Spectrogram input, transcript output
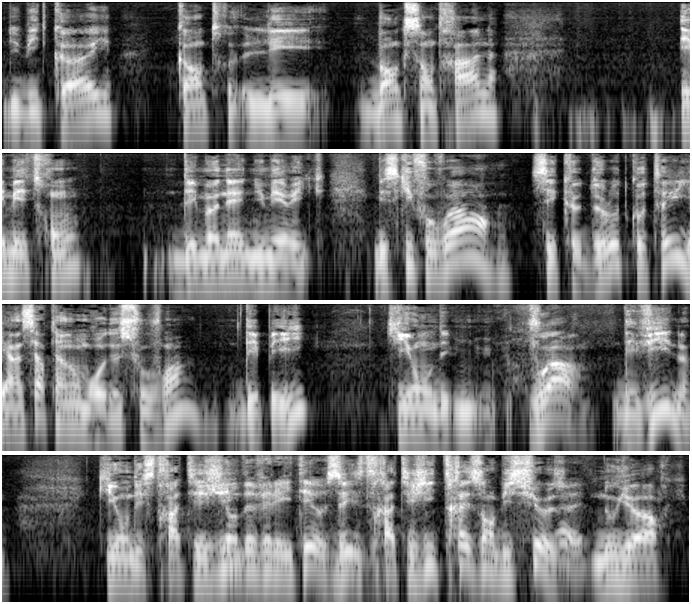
du Bitcoin quand les banques centrales émettront des monnaies numériques. Mais ce qu'il faut voir, c'est que de l'autre côté, il y a un certain nombre de souverains, des pays, qui ont, des, voire des villes, qui ont des stratégies, des, stratégies très ambitieuses. Ouais. New York,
